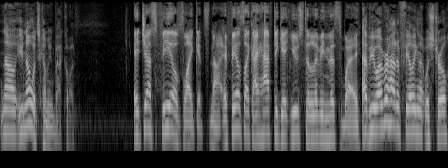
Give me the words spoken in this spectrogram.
No, you know it's coming back on. It just feels like it's not. It feels like I have to get used to living this way. Have you ever had a feeling that was true?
